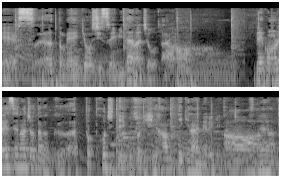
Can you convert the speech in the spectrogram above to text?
えー、スーッと明鏡止水みたいな状態。で、この冷静な状態がぐーっと閉じていくと批判的なエネルギーになっちゃうんですね。なる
